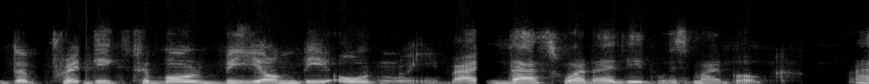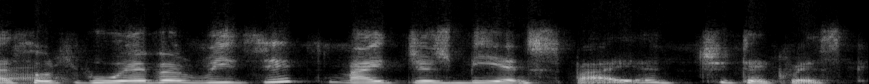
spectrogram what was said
the predictable beyond the ordinary right? That's what i did with my book. I wow. thought whoever reads it might just be inspired to take risk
